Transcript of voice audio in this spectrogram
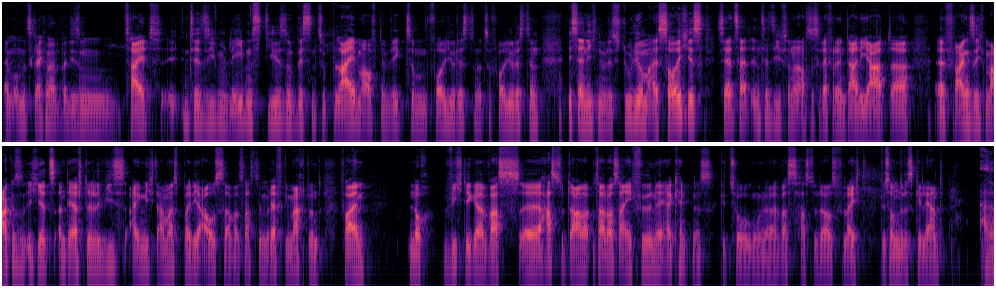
Ähm, um jetzt gleich mal bei diesem zeitintensiven Lebensstil so ein bisschen zu bleiben auf dem Weg zum Volljuristen oder zur Volljuristin, ist ja nicht nur das Studium als solches sehr zeitintensiv, sondern auch das Referendariat. Da äh, fragen sich Markus und ich jetzt an der Stelle, wie es eigentlich damals bei dir aussah. Was hast du im Ref gemacht und vor allem, noch wichtiger, was äh, hast du da, daraus eigentlich für eine Erkenntnis gezogen oder was hast du daraus vielleicht Besonderes gelernt? Also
